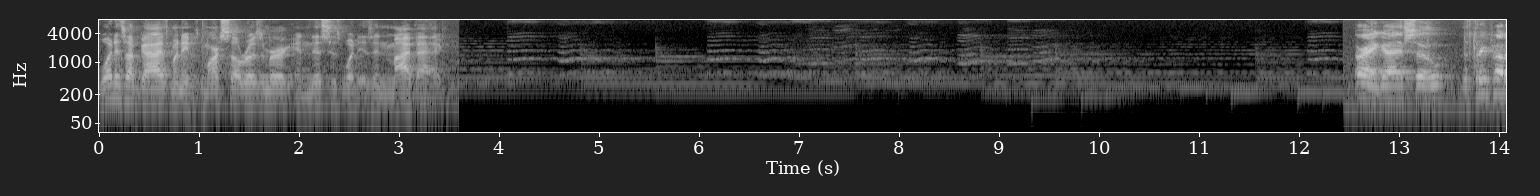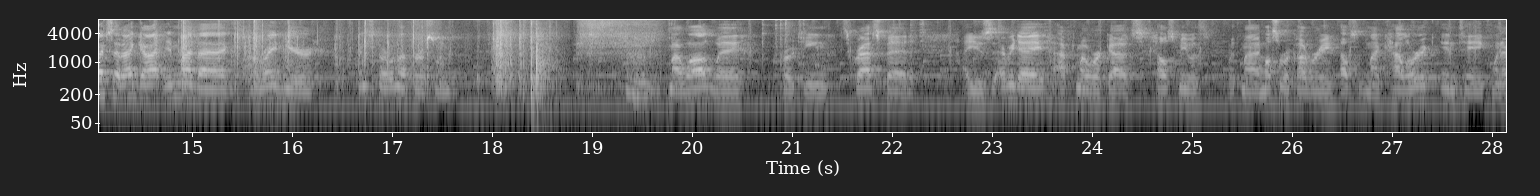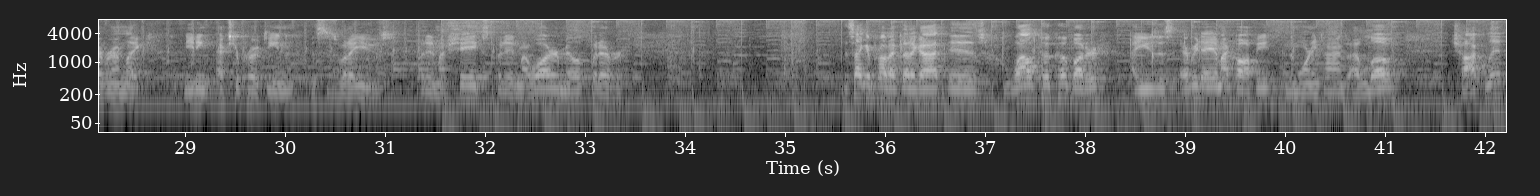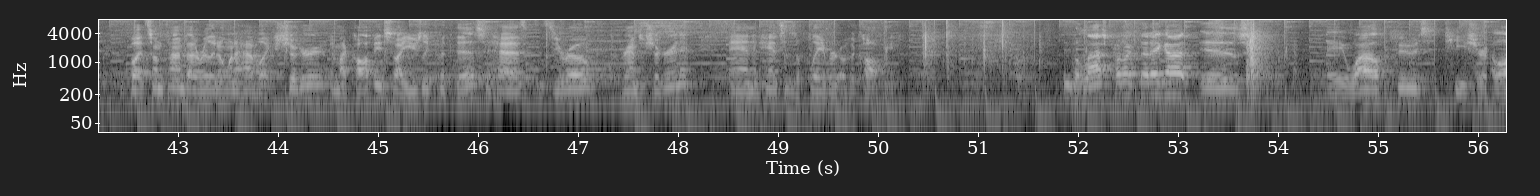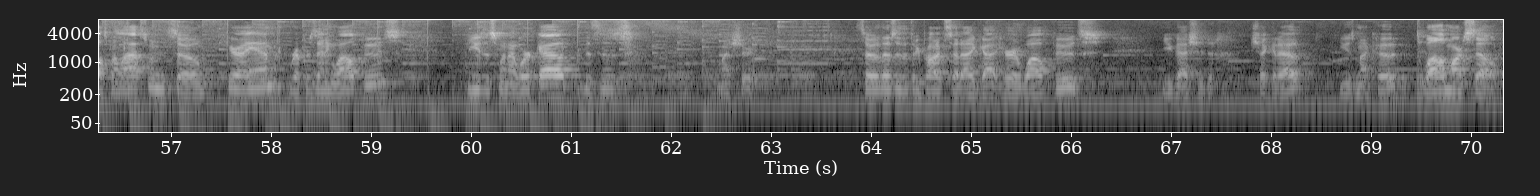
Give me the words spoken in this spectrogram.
What is up guys? My name is Marcel Rosenberg and this is what is in my bag. Alright guys, so the three products that I got in my bag are right here. I'm gonna start with my first one. My Wild Whey protein. It's grass fed. I use it every day after my workouts. Helps me with, with my muscle recovery, helps with my caloric intake whenever I'm like needing extra protein. This is what I use. Put in my shakes, put in my water, milk, whatever. The second product that I got is wild cocoa butter. I use this every day in my coffee in the morning times. I love chocolate but sometimes I really don't want to have like sugar in my coffee, so I usually put this. It has zero grams of sugar in it and enhances the flavor of the coffee. The last product that I got is a Wild Foods t-shirt. I lost my last one, so here I am representing Wild Foods. use this when I work out. This is my shirt. So those are the three products that I got here at Wild Foods. You guys should check it out. Use my code, Wild Marcel.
